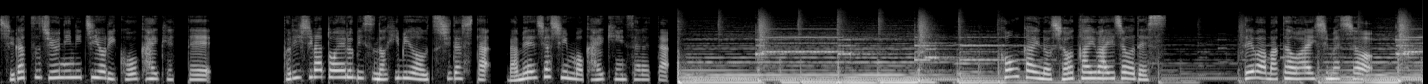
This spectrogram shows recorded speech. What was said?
4月12日より公開決定。プリシラとエルビスの日々を映し出した場面写真も解禁された。今回の紹介は以上です。ではまたお会いしましょう。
